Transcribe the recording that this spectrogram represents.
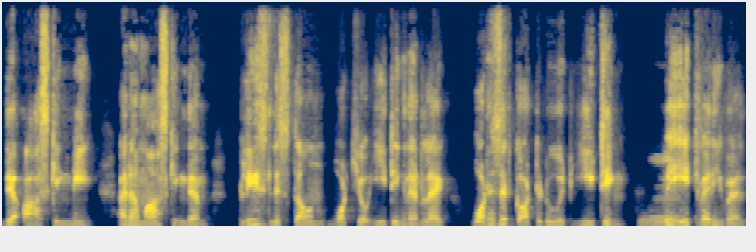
They're asking me and I'm asking them, please list down what you're eating. And they're like, what has it got to do with eating? Mm. We eat very well.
